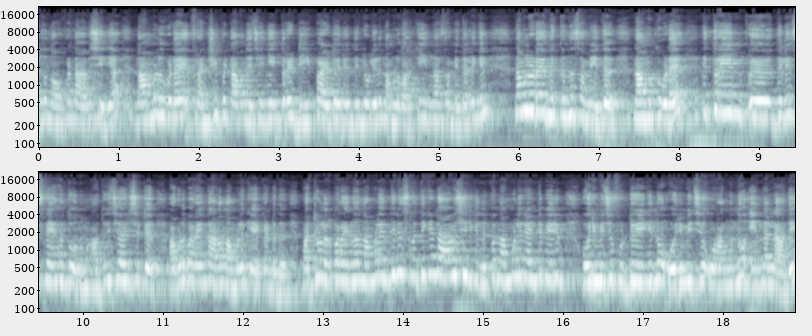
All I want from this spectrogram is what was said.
അത് നോക്കേണ്ട ആവശ്യമില്ല. നമ്മളിവിടെ ഫ്രണ്ട്ഷിപ്പ് ഉണ്ടാവുന്ന വെച്ച് കഴിഞ്ഞാൽ ഇത്ര ഡീപ്പായിട്ട് ഒരു ഇതിന്റെ ഉള്ളിൽ നമ്മൾ വർക്ക് ചെയ്യുന്ന സമയത്ത് അല്ലെങ്കിൽ നമ്മളിവിടെ നിൽക്കുന്ന സമയത്ത് നമുക്കിവിടെ ഇത്രയും ഇതിൽ സ്നേഹം തോന്നും. അത് വിചാരിച്ചിട്ട് അവൾ പറയുന്നതാണോ നമ്മൾ കേൾക്കേണ്ടത്. മറ്റുള്ളവർ പറയുന്നത് നമ്മൾ എന്തിനു ശ്രദ്ധിക്കേണ്ട ആവശ്യമായിരിക്കുന്നു ഇപ്പം നമ്മൾ രണ്ടുപേരും ഒരുമിച്ച് ഫുഡ് കഴിക്കുന്നു ഒരുമിച്ച് ഉറങ്ങുന്നു എന്നല്ലാതെ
